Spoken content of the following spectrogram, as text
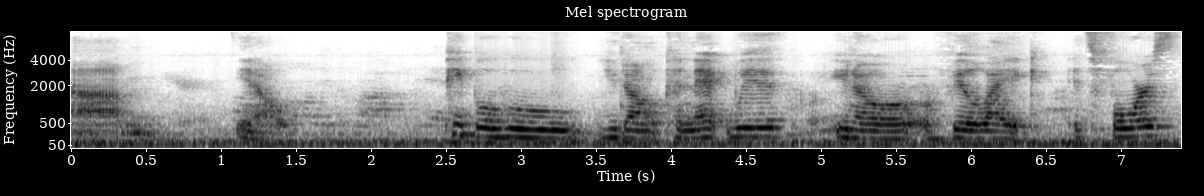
um, you know, people who you don't connect with, you know, or, or feel like it's forced.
